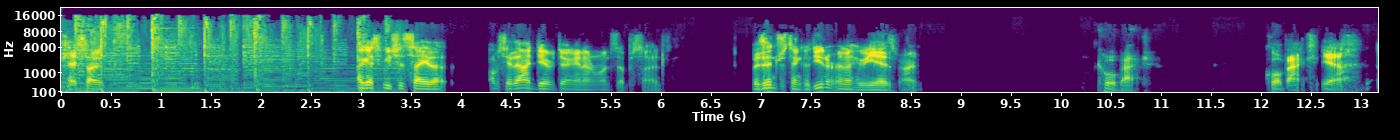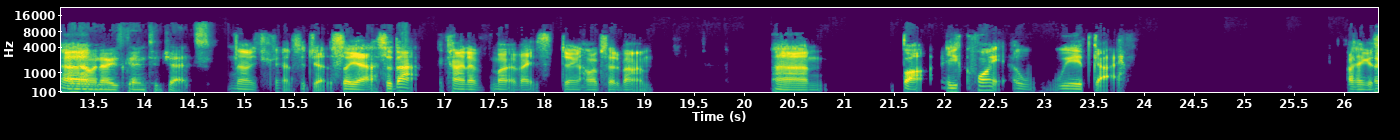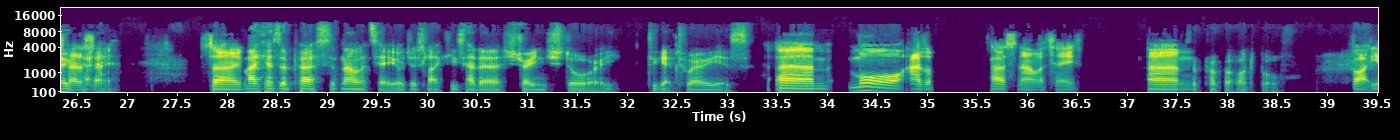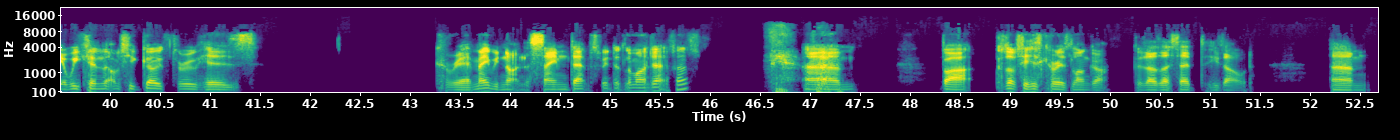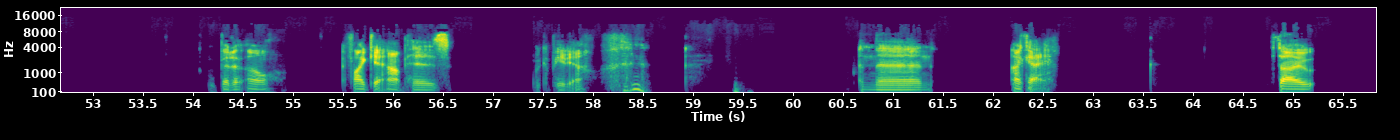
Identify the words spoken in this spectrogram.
Yeah. Okay. So I guess we should say that obviously the idea of doing an Aaron Rodgers episode was interesting because you don't really know who he is, right? Quarterback. Quarterback. Yeah. I know. I Um, know he's going to Jets. No, he's going to Jets. So yeah. So that kind of motivates doing a whole episode about him. Um, but he's quite a weird guy. I think it's fair to say. So Like as a personality, or just like he's had a strange story to get to where he is. um, more as a personality. Um, a proper oddball. but yeah, we can obviously go through his career, maybe not in the same depths we did Lamar Jackson's, Yeah. um, but because obviously his career is longer, because as I said, he's old. Um, but oh, if I get up his Wikipedia, and then okay, so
